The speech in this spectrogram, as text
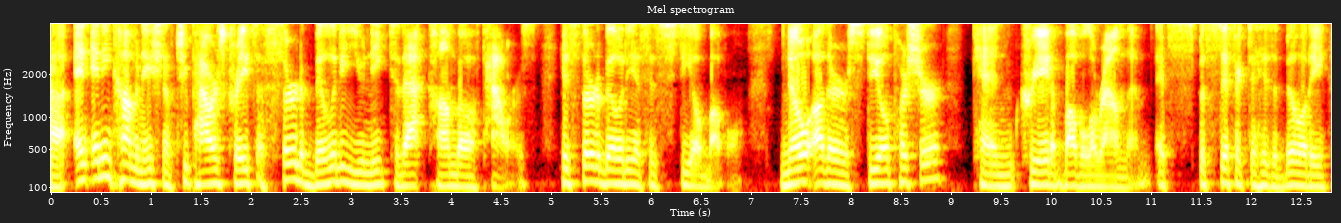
uh, and any combination of two powers creates a third ability unique to that combo of powers. His third ability is his steel bubble. No other steel pusher can create a bubble around them. It's specific to his ability,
